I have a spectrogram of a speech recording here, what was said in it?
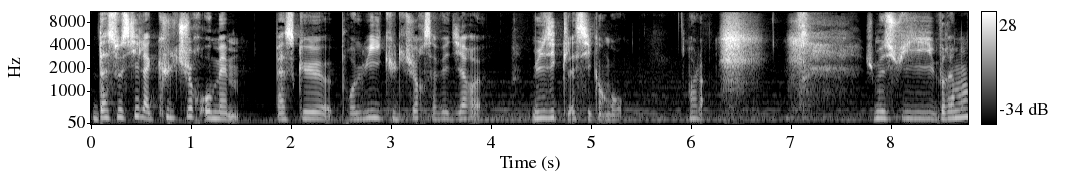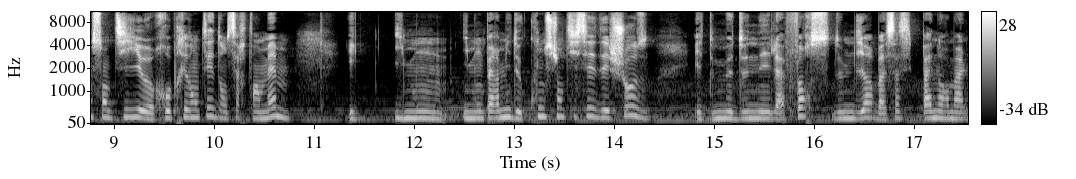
d'associer la culture au même. Parce que pour lui, culture, ça veut dire musique classique en gros. Voilà. Je me suis vraiment sentie représentée dans certains mèmes et ils m'ont ils m'ont permis de conscientiser des choses et de me donner la force de me dire bah ça c'est pas normal.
